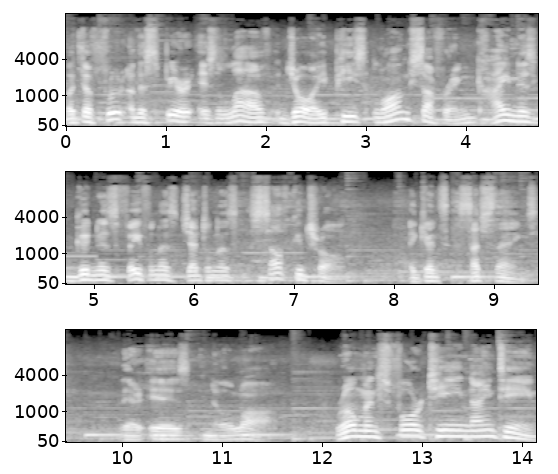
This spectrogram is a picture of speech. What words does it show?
But the fruit of the Spirit is love, joy, peace, long suffering, kindness, goodness, faithfulness, gentleness, self control. Against such things there is no law. Romans 14 19.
